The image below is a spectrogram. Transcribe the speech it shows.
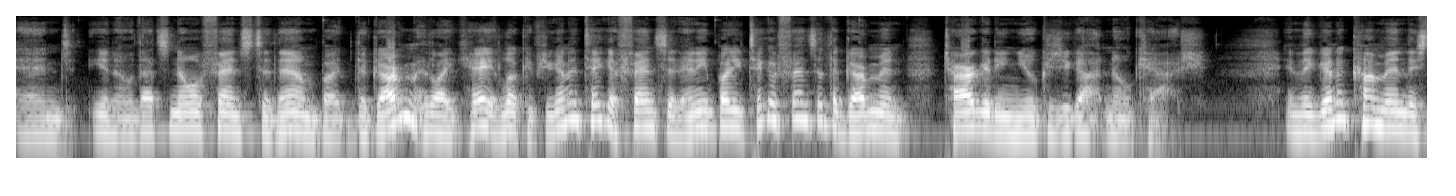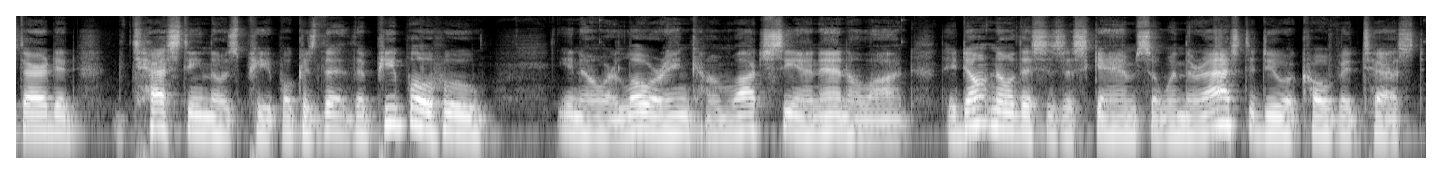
And you know that's no offense to them, but the government, like, hey, look, if you're going to take offense at anybody, take offense at the government targeting you because you got no cash. And they're going to come in. They started testing those people because the the people who you know, are lower income, watch CNN a lot. They don't know this is a scam. So when they're asked to do a COVID test,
